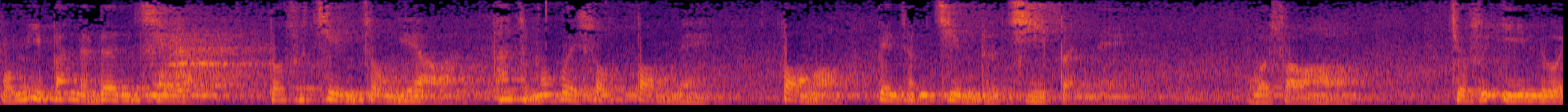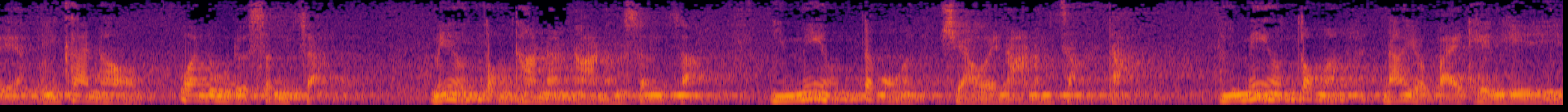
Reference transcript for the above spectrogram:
我们一般的认知啊，都是静重要啊，他怎么会说动呢？动哦，变成静的基本呢？我说哦，就是因为啊，你看哦，万物的生长，没有动它呢，哪能生长？你没有动啊，小孩哪能长大？你没有动啊，哪有白天黑夜？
